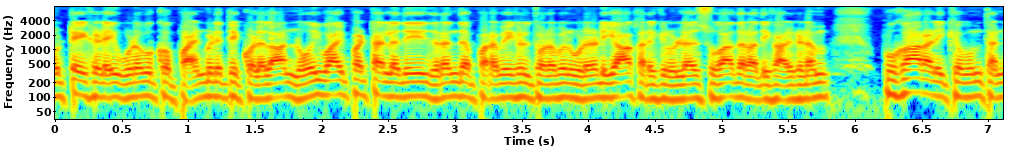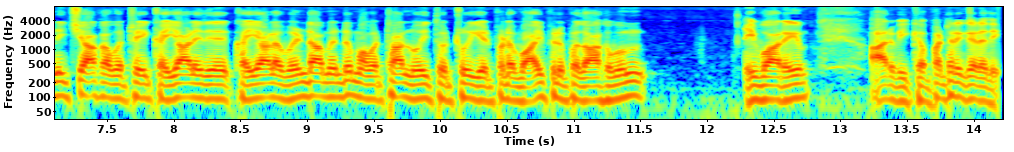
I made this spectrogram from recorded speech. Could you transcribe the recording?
முட்டைகளை உணவுக்கு பயன்படுத்திக் கொள்ளலாம். நோய்வாய்ப்பட்ட அல்லது இறந்த பறவைகள் தொடர்பில் உடனடியாக அருகிலுள்ள சுகாதார அதிகாரிகளிடம் புகார் அளிக்கவும் தன்னிச்சையாக அவற்றை கையாள கையாள வேண்டாம் என்றும் அவற்றால் நோய் தொற்று ஏற்பட இருப்பதாகவும் இவ்வாறு அறிவிக்கப்பட்டிருக்கிறது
